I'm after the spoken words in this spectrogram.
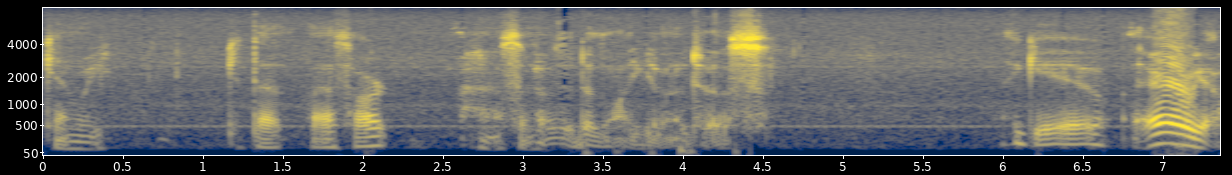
Can we get that last heart? Sometimes it doesn't like giving it to us. Thank you. There we go.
